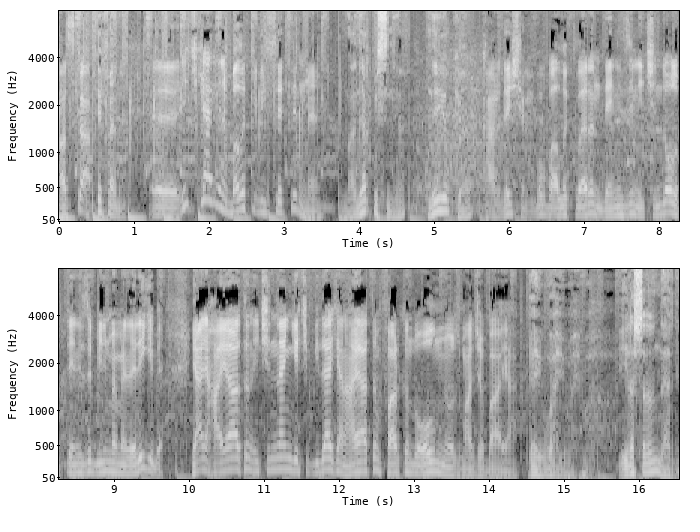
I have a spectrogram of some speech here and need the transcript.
Pascal, Efendim. e, hiç kendini balık gibi hissettin mi? Manyak mısın ya? Ne yok ya? Kardeşim bu balıkların denizin içinde olup denizi bilmemeleri gibi. Yani hayatın içinden geçip giderken hayatın farkında olmuyoruz mu acaba ya? Eyvah eyvah eyvah. İlaçların nerede?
